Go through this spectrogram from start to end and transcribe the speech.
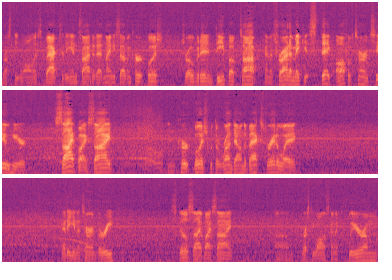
Rusty Wallace back to the inside of that 97 Kurt Busch. Drove it in deep up top. Gonna try to make it stick off of turn two here. Side by side. And Kurt Busch with the run down the back straightaway. Heading into turn three. Still side by side. Um, Rusty Wallace gonna clear him.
